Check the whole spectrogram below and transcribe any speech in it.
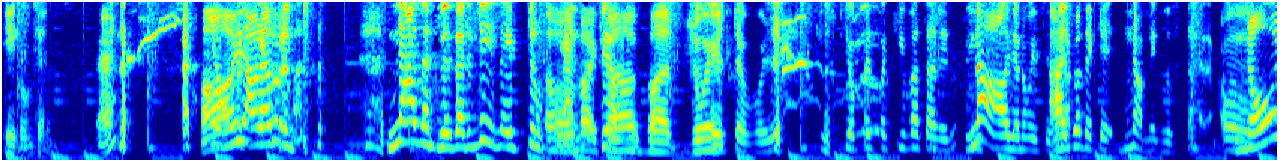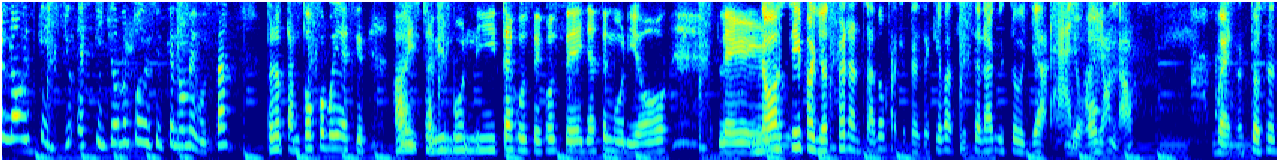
Y Entonces, ¿Eh? Ay, ahora. Nada, César, dime tu Oh my. God, but. Yo pensé que ibas a decir No, yo no voy a decir nada. algo de que no me gustara. Oh. No, no, es que, yo, es que yo no puedo decir que no me gusta, pero tampoco voy a decir, ay, está bien bonita, José José, ya se murió. Le... No, sí, pues yo esperanzado porque pensé que ibas a hacer algo y tú ya. Ah, yo, no, yo no. Bueno, entonces,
